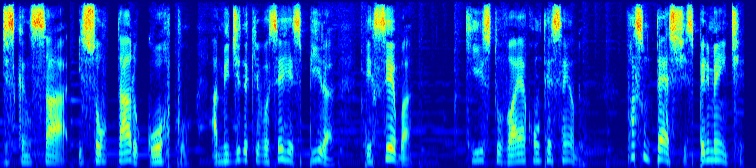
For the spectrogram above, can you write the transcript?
descansar e soltar o corpo, à medida que você respira, perceba que isto vai acontecendo. Faça um teste, experimente.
